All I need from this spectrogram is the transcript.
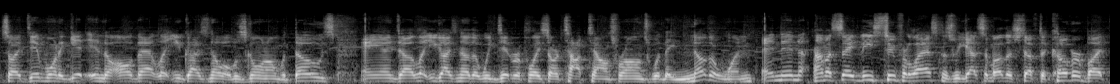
So I did want to get into all that, let you guys know what was going on with those, and uh, let you guys know that we did replace our Top Talents Rollins with another one. And then I'm going to save these two for last because we got some other stuff to cover, but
